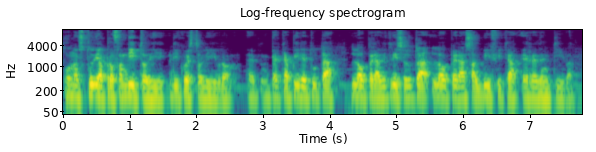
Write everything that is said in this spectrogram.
uno studio approfondito di, di questo libro eh, per capire tutta l'opera di Cristo, tutta l'opera salvifica e redentiva.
